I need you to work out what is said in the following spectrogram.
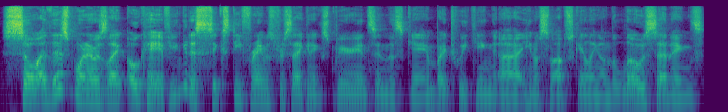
So at this point, I was like, okay, if you can get a 60 frames per second experience in this game by tweaking, uh, you know, some upscaling on the low settings,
